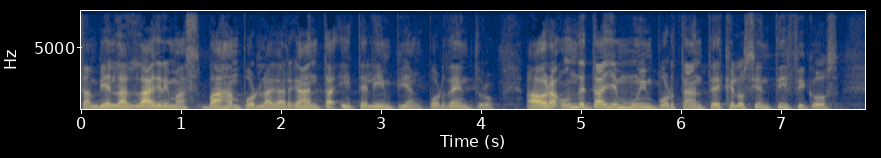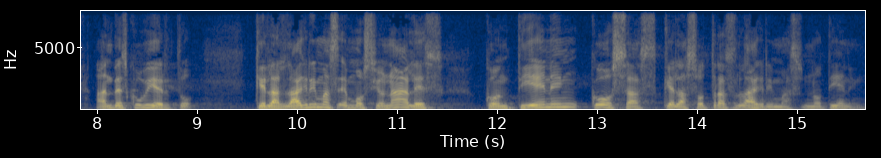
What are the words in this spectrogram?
también las lágrimas bajan por la garganta y te limpian por dentro. Ahora, un detalle muy importante es que los científicos han descubierto que las lágrimas emocionales contienen cosas que las otras lágrimas no tienen.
